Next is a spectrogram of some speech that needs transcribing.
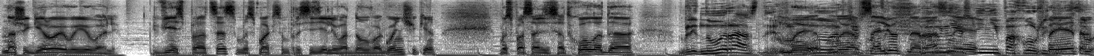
наши герои воевали весь процесс мы с Максом просидели в одном вагончике. Мы спасались от холода. Блин, ну вы разные. Мы, ну, мы абсолютно вы разные. внешне не похожи. При этом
